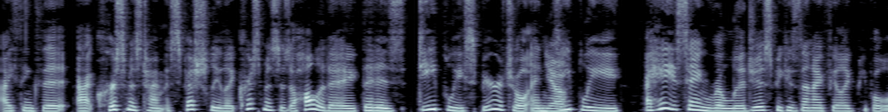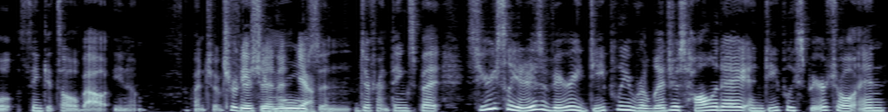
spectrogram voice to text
I think that at Christmas time, especially like Christmas is a holiday that is deeply spiritual and Yeah. deeply I hate saying religious because then I feel like people think it's all about, you know, a bunch of Tradition and- rules yeah. and different things. But seriously, it is a very deeply religious holiday and deeply spiritual. And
